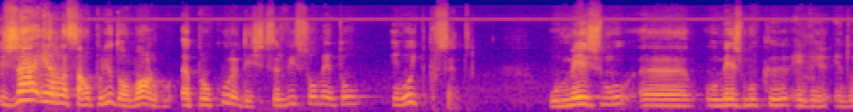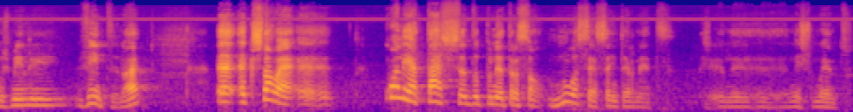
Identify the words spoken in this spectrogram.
Já em relação ao período homólogo, a procura deste serviço aumentou em 8%, o mesmo, uh, o mesmo que em, em 2020, não é? A, a questão é, uh, qual é a taxa de penetração no acesso à internet eh, neste momento,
